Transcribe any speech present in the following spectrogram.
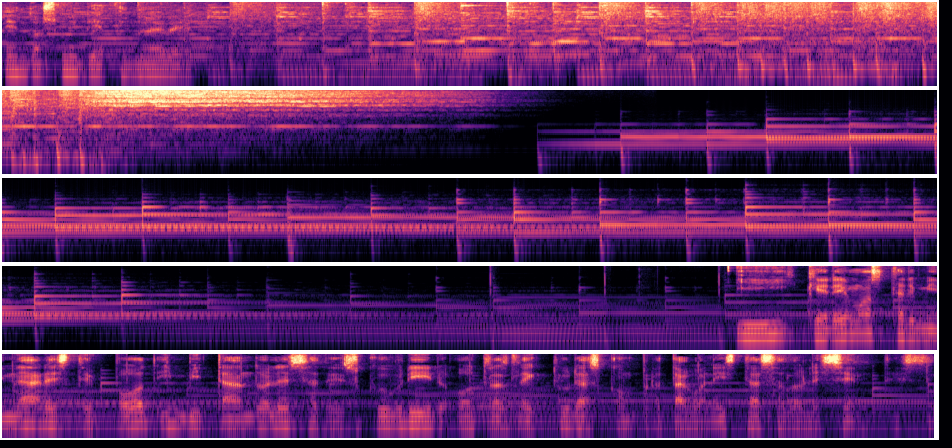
en 2019. Queremos terminar este pod invitándoles a descubrir otras lecturas con protagonistas adolescentes.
